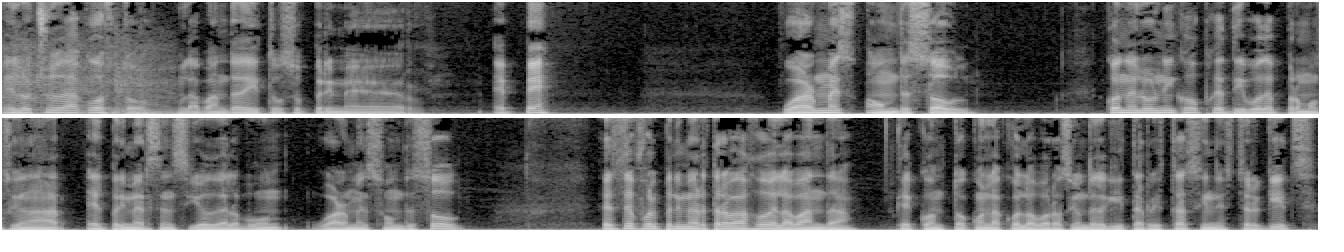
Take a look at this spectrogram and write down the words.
El 8 de agosto, la banda editó su primer EP, Warmest on the Soul, con el único objetivo de promocionar el primer sencillo del álbum Warmest on the Soul. Este fue el primer trabajo de la banda, que contó con la colaboración del guitarrista Sinister Gits.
